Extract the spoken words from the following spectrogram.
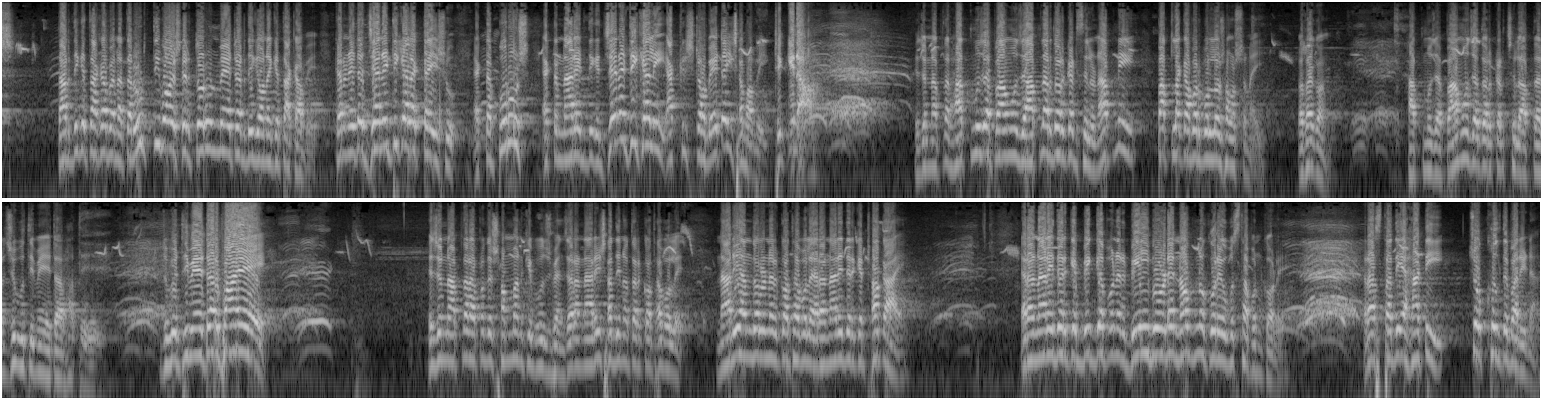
তার দিকে তাকাবে না। তার উঠতি বয়সের তরুণ মেয়েটার দিকে অনেকে তাকাবে। কারণ এটা জেনেটিক্যাল একটা ইস্যু একটা পুরুষ, একটা নারীর দিকে জেনেটিক্যালি আকৃষ্ট হবে, এটাই স্বাভাবিক। ঠিক কিনা? এজন্য আপনার হাত মোজা, পা মোজা আপনার দরকার ছিল না। আপনি পাতলা কাপড় বললেও সমস্যা নাই। কথা কন। হাত মোজা, পা মোজা দরকার ছিল আপনার যুবতী মেয়েটার হাতে। যুবতী মেয়েটার পায়ে। এজন্য আপনারা আপনাদের সম্মানকে বুঝবেন। যারা নারী স্বাধীনতার কথা বলে নারী আন্দোলনের কথা বলে, এরা নারীদেরকে ঠকায়। এরা নারীদেরকে বিজ্ঞাপনের বিল বোর্ডে নগ্ন করে উপস্থাপন করে। রাস্তা দিয়ে হাঁটি, চোখ খুলতে পারি না।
